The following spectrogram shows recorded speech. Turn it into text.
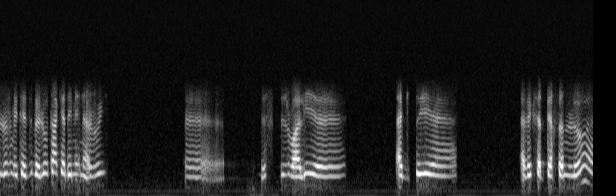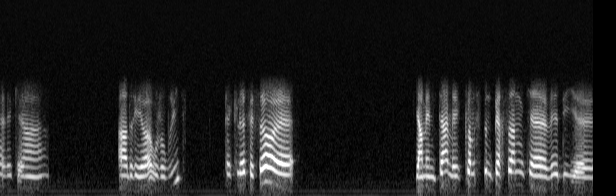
Là, je m'étais dit, ben là, tant qu'à déménager, euh, je vais aller euh, habiter avec cette personne-là, avec euh, Andrea aujourd'hui. Fait que là, c'est ça. Euh, Puis en même temps, mais comme c'est une personne qui avait des, euh,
